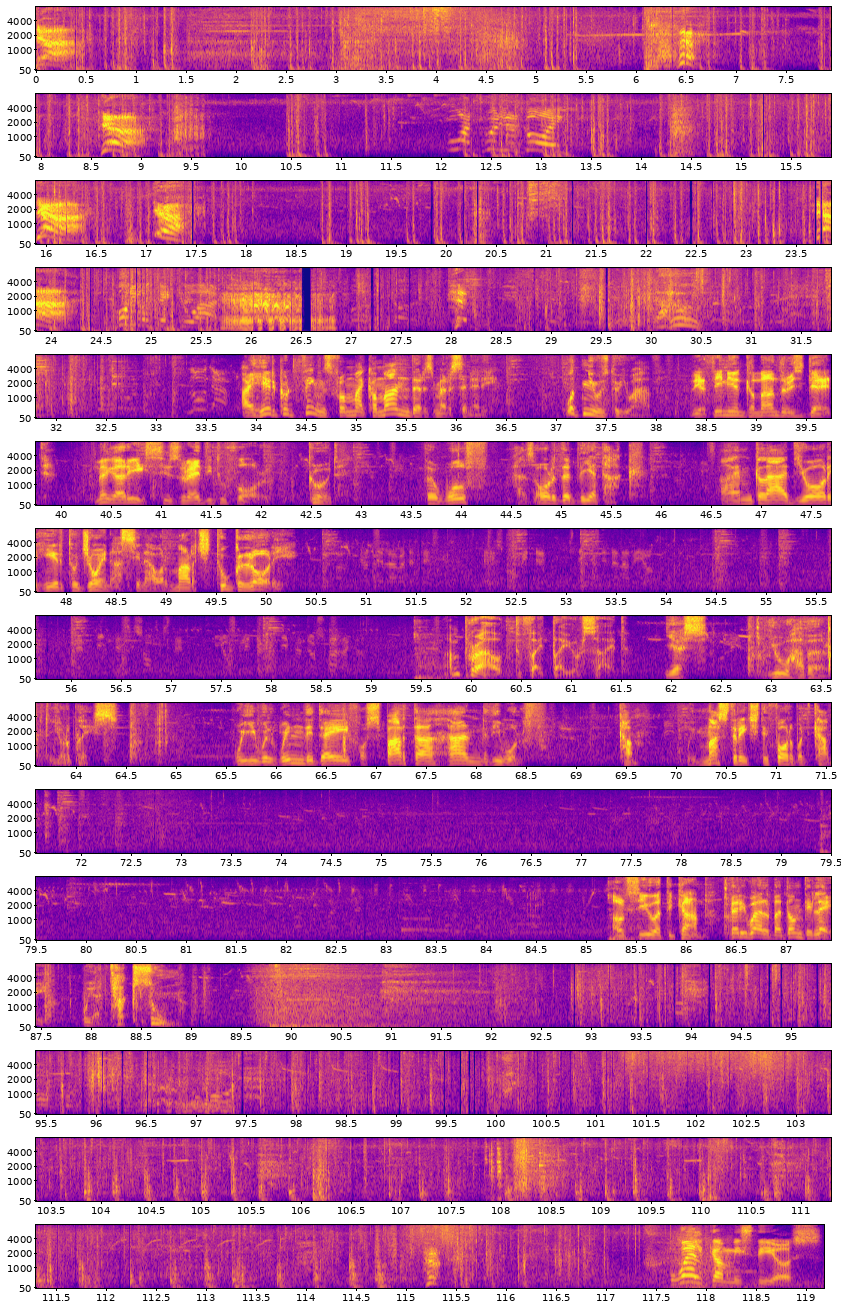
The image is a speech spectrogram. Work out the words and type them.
Yeah! Yeah! Watch where you're going! Yeah! Yeah! Yeah! Who do you think you are? I hear good things from my commanders, mercenary. What news do you have? The Athenian commander is dead. Megaris is ready to fall. Good. The wolf has ordered the attack. I'm glad you're here to join us in our march to glory. I'm proud to fight by your side. Yes, you have earned your place. We will win the day for Sparta and the wolf. Come, we must reach the forward camp. I'll see you at the camp. Very well, but don't delay. We attack soon. Welcome, Misthios.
